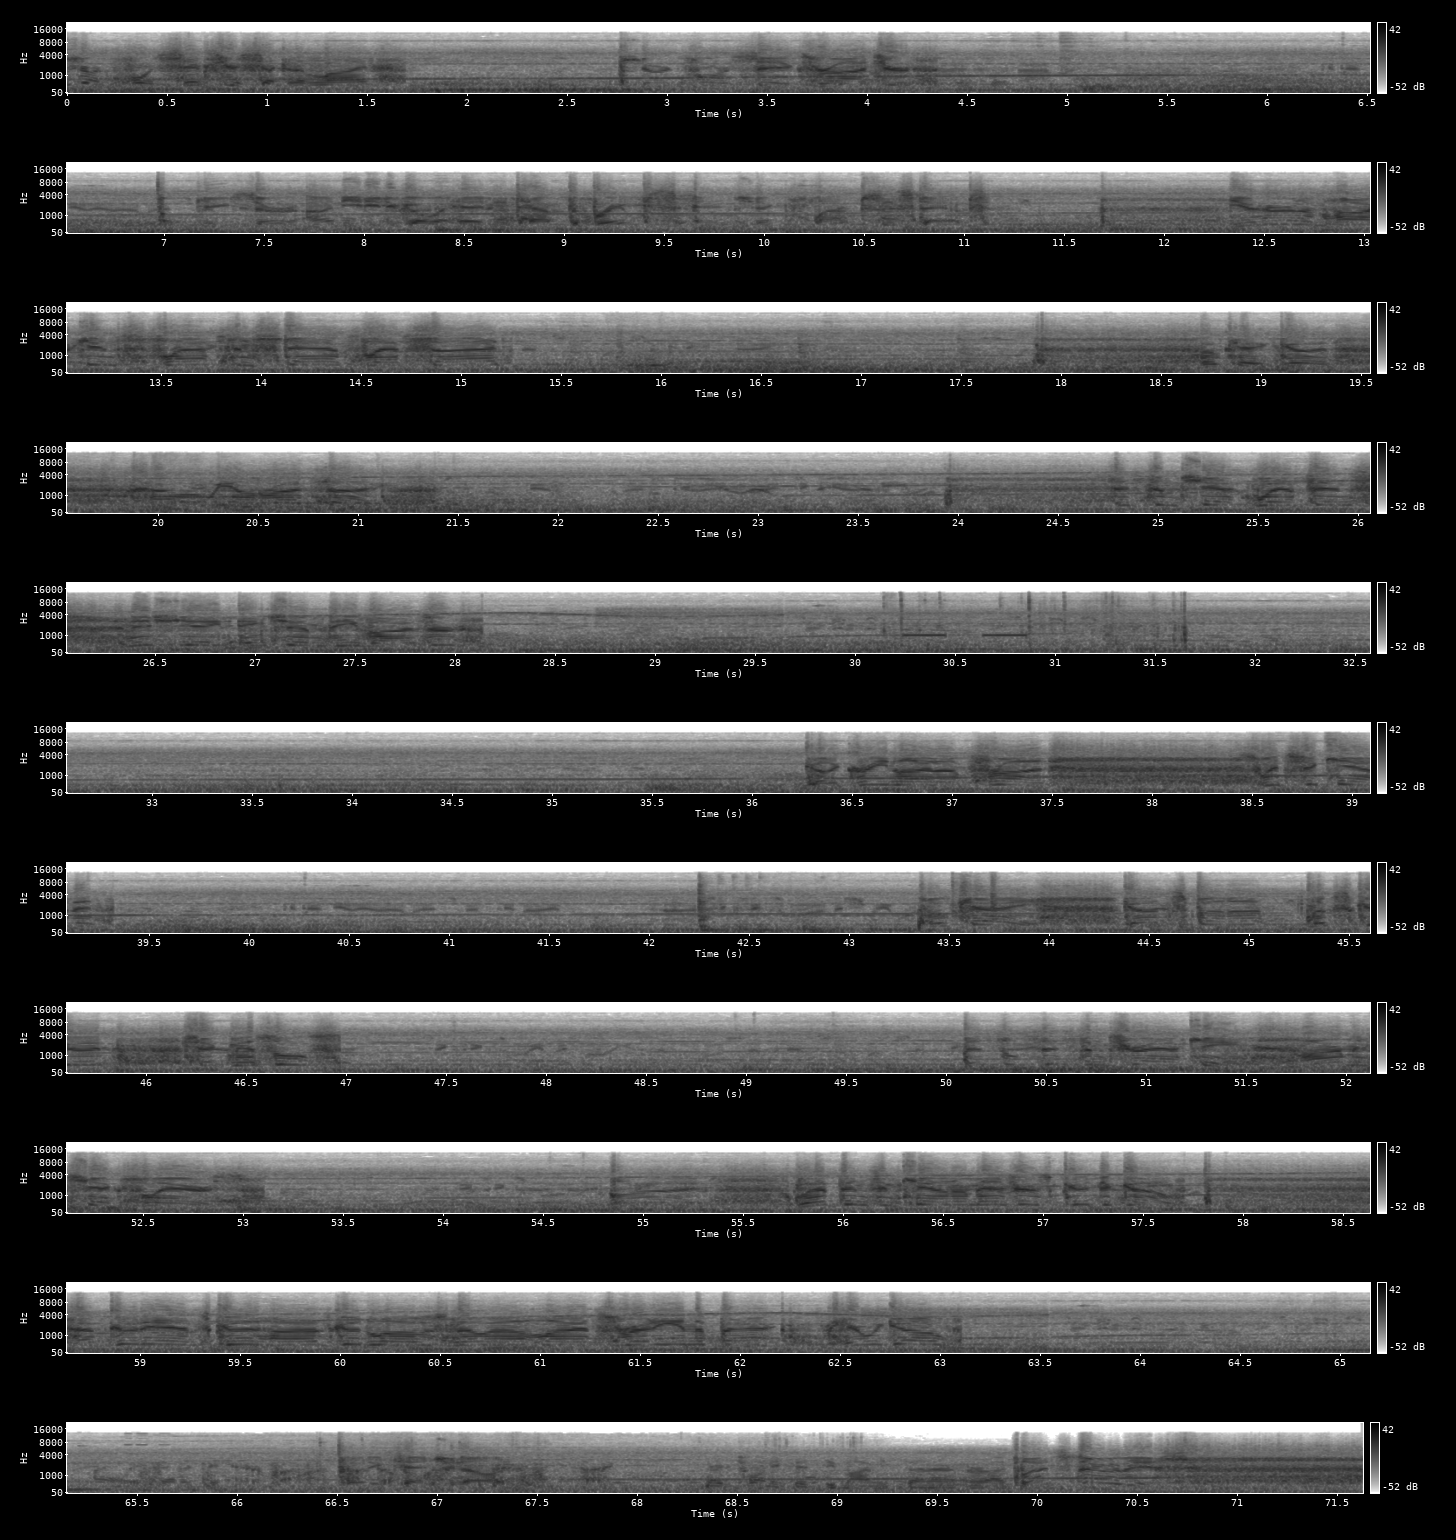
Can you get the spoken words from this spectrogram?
Shark 4-6, you're second in line. Shark 4-6, roger. Okay, sir, I need you to go ahead and tap the brakes and check flaps and stabs. You heard him, Hawkins. Flaps and stabs left side. Okay, good. How are we on right side? System check weapons. Initiate HMD visor. Got a green light up front. Switch to cannon. Okay. Gun spun up. Looks good. Check missiles. Missile system tracking. Arm and check flares. Alright. Weapons and countermeasures good to go. Have good ends, good highs, good lows, no outlines, ready in the back. Here we go. Putting tension on. Next 2050 Miami Center, Roger. Let's do this.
